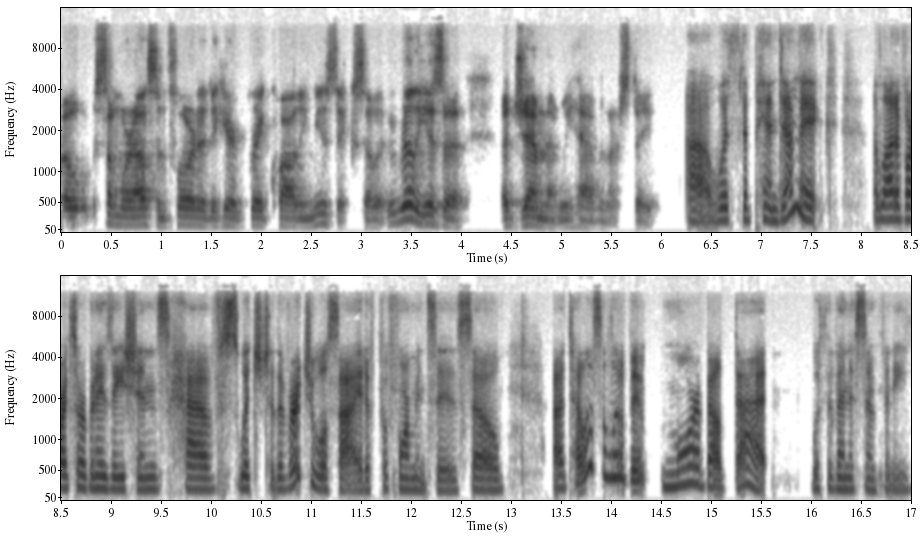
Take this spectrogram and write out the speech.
go somewhere else in Florida to hear great quality music. So it really is a, a gem that we have in our state. Uh, with the pandemic, a lot of arts organizations have switched to the virtual side of performances. So, uh, tell us a little bit more about that with the Venice Symphony.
